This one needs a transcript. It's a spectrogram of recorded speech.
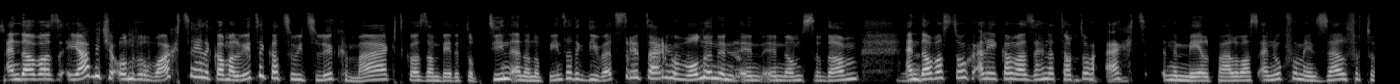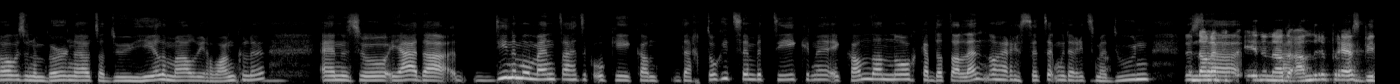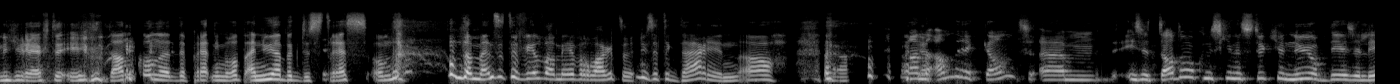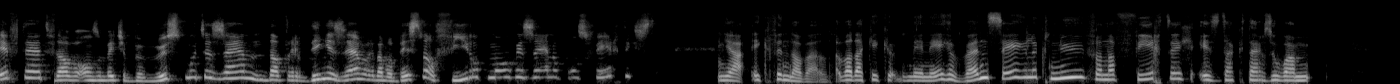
En dat was ja, een beetje onverwacht. Eigenlijk allemaal weten, ik had zoiets leuk gemaakt. Ik was dan bij de top 10 en dan opeens had ik die wedstrijd daar gewonnen in, in, in Amsterdam. Ja. En dat was toch, allee, ik kan wel zeggen dat dat toch echt een mijlpaal was. En ook voor mijn zelfvertrouwen, zo'n burn-out, dat doe je helemaal weer wankelen. En zo, ja, dat, die moment dacht ik, oké, okay, ik kan daar toch iets in betekenen. Ik kan dat nog, ik heb dat talent nog ergens zitten, ik moet daar iets mee doen. Dus en dan dat, heb je de ene na de andere prijs binnengerijfd, even. Dan kon de pret niet meer op. En nu heb ik de stress, omdat omdat mensen te veel van mij verwachten. Nu zit ik daarin. Oh. Ja. Maar aan de andere kant um, is het dat ook misschien een stukje nu op deze leeftijd, dat we ons een beetje bewust moeten zijn dat er dingen zijn waar dat we best wel fier op mogen zijn op ons veertigste? Ja, ik vind dat wel. Wat ik mijn eigen wens eigenlijk nu vanaf 40 is dat ik daar zo wat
